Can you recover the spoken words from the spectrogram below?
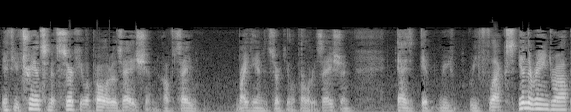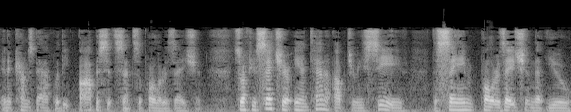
if you transmit circular polarization of, say, right-handed circular polarization, as it re- reflects in the raindrop and it comes back with the opposite sense of polarization. So if you set your antenna up to receive the same polarization that you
